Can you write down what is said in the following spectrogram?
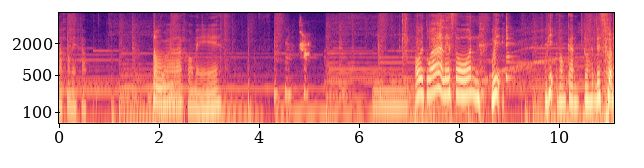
รักเขาไหมครับตัวรักเขาไหมค่ะอืมโอ้ยตัวเลสโซนอุ้ยอุ้ยพร้อมกันตัวเลสโซน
